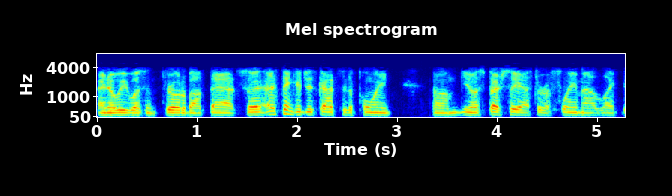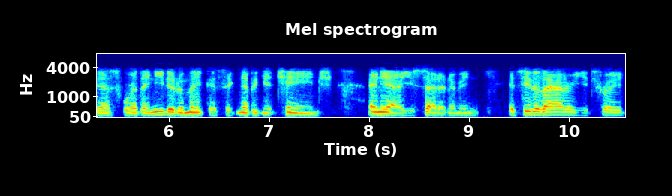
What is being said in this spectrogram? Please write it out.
I know he wasn't thrilled about that. So I think it just got to the point um, you know, especially after a flame out like this where they needed to make a significant change. And yeah, you said it. I mean, it's either that or you trade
